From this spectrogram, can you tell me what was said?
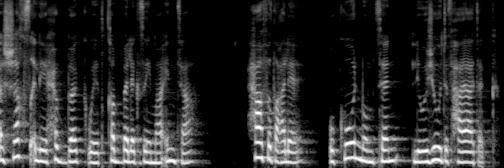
الشخص اللي يحبك ويتقبلك زي ما أنت حافظ عليه وكون ممتن لوجوده في حياتك.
